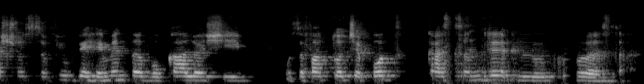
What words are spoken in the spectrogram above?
și o să fiu vehementă, vocală și o să fac tot ce pot ca să îndrept lucrul ăsta.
